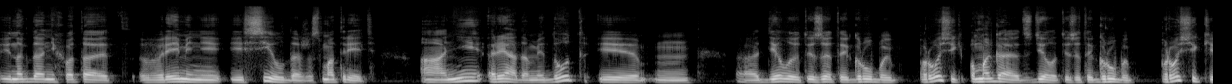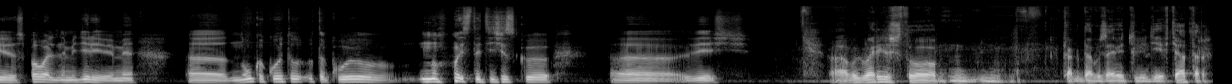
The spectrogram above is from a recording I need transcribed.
иногда не хватает времени и сил даже смотреть а они рядом идут и э, делают из этой грубой просеки, помогают сделать из этой грубой просеки с поваленными деревьями, э, ну, какую-то такую, ну, эстетическую э, вещь. А вы говорили, что когда вы зовете людей в театр,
